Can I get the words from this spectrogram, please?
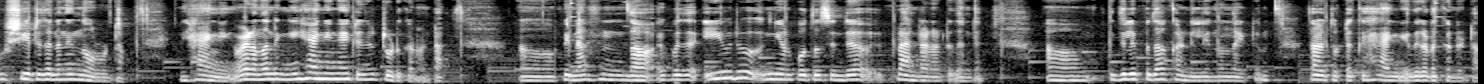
ബുഷിയായിട്ട് തന്നെ നിന്നോളൂ കേട്ടോ ഹാങ്ങിങ് വേണമെന്നുണ്ടെങ്കിൽ ഹാങ്ങിങ് ആയിട്ട് ഇട്ട് കൊടുക്കണം കേട്ടോ പിന്നെ എന്താ ഇപ്പോൾ ഈ ഒരു ന്യൂർ പോത്തോസിന്റെ പ്ലാന്റാണ് കേട്ടോ ഇതെന്റെ ഇതിലിപ്പോൾ ഇതാ കണ്ടില്ലേ നന്നായിട്ട് താഴത്തോട്ടൊക്കെ ഹാങ് ചെയ്ത് കിടക്കണം കേട്ടോ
